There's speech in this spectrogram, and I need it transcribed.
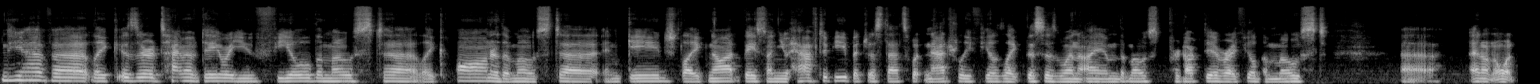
Do you have uh, like? Is there a time of day where you feel the most uh, like on or the most uh, engaged? Like not based on you have to be, but just that's what naturally feels like. This is when I am the most productive, or I feel the most. Uh, I don't know what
